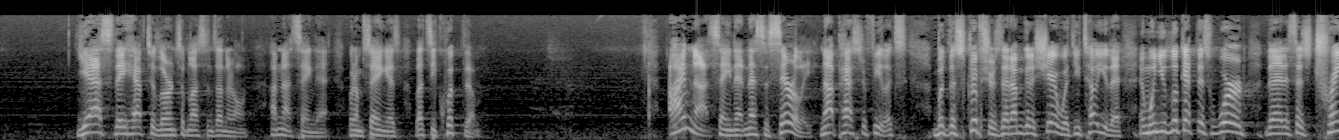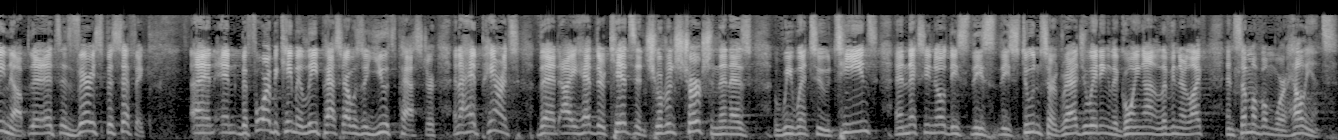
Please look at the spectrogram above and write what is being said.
Yes, they have to learn some lessons on their own. I'm not saying that. What I'm saying is, let's equip them I'm not saying that necessarily, not Pastor Felix, but the scriptures that I'm going to share with you tell you that. And when you look at this word that it says train up, it's, it's very specific. And, and, before I became a lead pastor, I was a youth pastor. And I had parents that I had their kids in children's church. And then as we went to teens, and next you know, these, these, these students are graduating, they're going on and living their life. And some of them were hellions.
